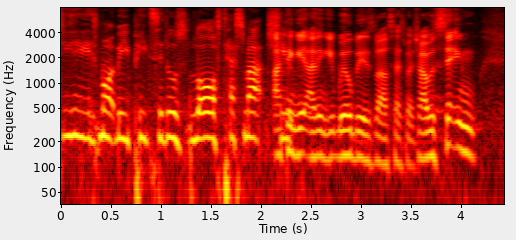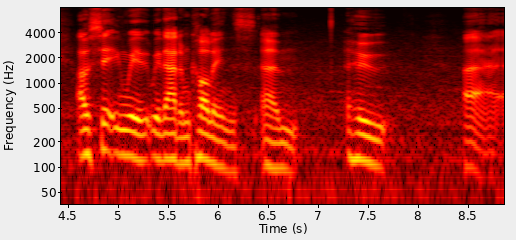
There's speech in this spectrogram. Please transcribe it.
do you think this might be Pete Siddle's last Test match? I think it, I think it will be his last Test match. I was sitting, I was sitting with, with Adam Collins, um, who uh,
